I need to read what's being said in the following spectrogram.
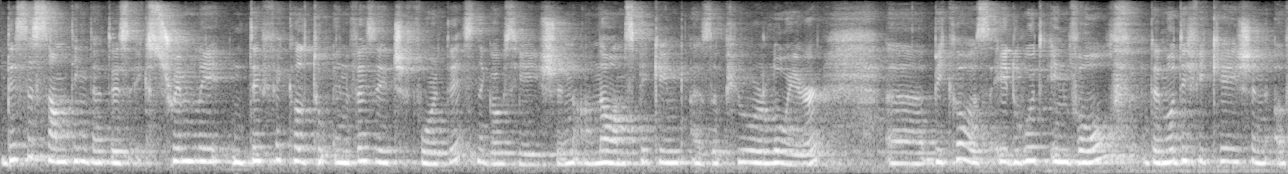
this is something that is extremely difficult to envisage for this negotiation. Now I'm speaking as a pure lawyer. Uh, because it would involve the modification of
